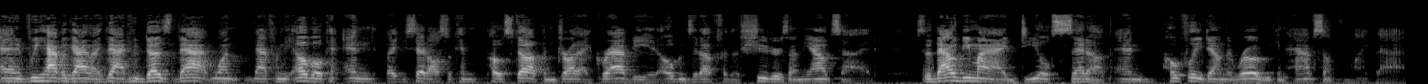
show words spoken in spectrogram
And if we have a guy like that who does that one that from the elbow and like you said also can post up and draw that gravity, it opens it up for those shooters on the outside. So that would be my ideal setup and hopefully down the road we can have something like that.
